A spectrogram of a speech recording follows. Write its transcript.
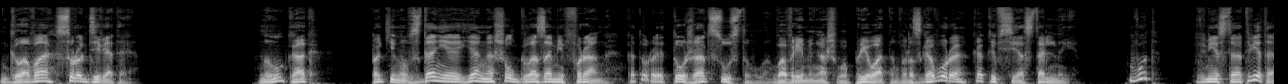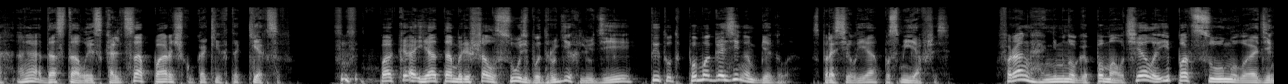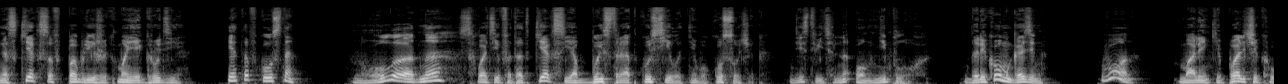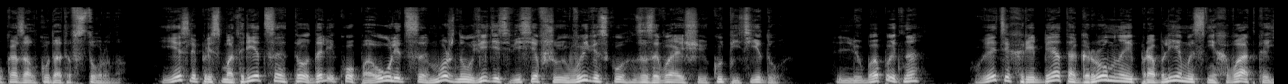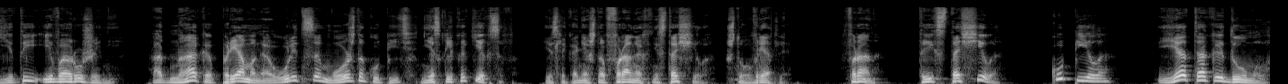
Глава 49. Ну, как? Покинув здание, я нашел глазами Фран, которая тоже отсутствовала во время нашего приватного разговора, как и все остальные. Вот, вместо ответа она достала из кольца парочку каких-то кексов. «Пока я там решал судьбы других людей, ты тут по магазинам бегала?» – спросил я, посмеявшись. Фран немного помолчала и подсунула один из кексов поближе к моей груди. «Это вкусно». Ну ладно, схватив этот кекс, я быстро откусил от него кусочек. Действительно, он неплох. Далеко магазин? Вон. Маленький пальчик указал куда-то в сторону. Если присмотреться, то далеко по улице можно увидеть висевшую вывеску, зазывающую купить еду. Любопытно. У этих ребят огромные проблемы с нехваткой еды и вооружений. Однако прямо на улице можно купить несколько кексов. Если, конечно, Фран их не стащила, что вряд ли. Фран, ты их стащила? Купила. Я так и думал.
